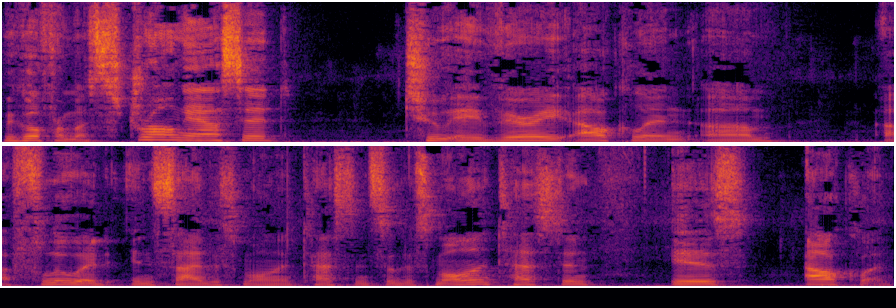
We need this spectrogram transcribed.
we go from a strong acid to a very alkaline um, uh, fluid inside the small intestine. So the small intestine is alkaline.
